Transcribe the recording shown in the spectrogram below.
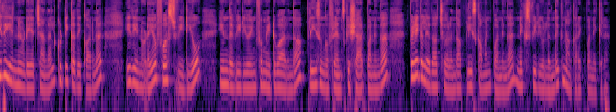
இது என்னுடைய சேனல் குட்டி கதை கார்னர் இது என்னுடைய ஃபர்ஸ்ட் வீடியோ இந்த வீடியோ இன்ஃபர்மேட்டிவாக இருந்தால் ப்ளீஸ் உங்கள் ஃப்ரெண்ட்ஸ்க்கு ஷேர் பண்ணுங்கள் பிழைகள் ஏதாச்சும் இருந்தால் ப்ளீஸ் கமெண்ட் பண்ணுங்கள் நெக்ஸ்ட் வீடியோலேருந்து நான் கரெக்ட் பண்ணிக்கிறேன்.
